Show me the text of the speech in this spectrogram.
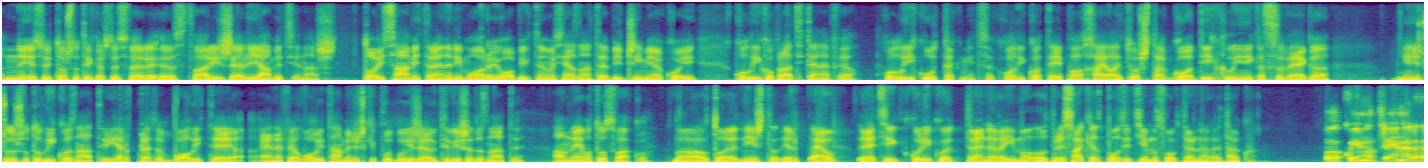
Pa nisu i to što ti kažeš, to je sve stvari želje i ambicije, naš. To i sami treneri moraju objektivno, mislim, ja znam tebi Jimmya koji koliko prati NFL, koliko utakmica, koliko tepa, highlightova, šta god tih klinika, svega, nije ni čudo što toliko znate, jer pre, volite NFL, volite američki futbol i želite više da znate. Ali nema to svako. Da, ali to je ništa. Jer, evo, reci koliko trenera ima, od pre svake pozicije ima svog trenera, je tako? Svako ima trenera.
